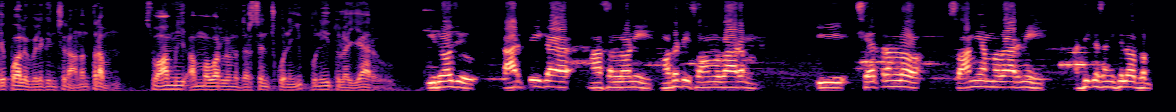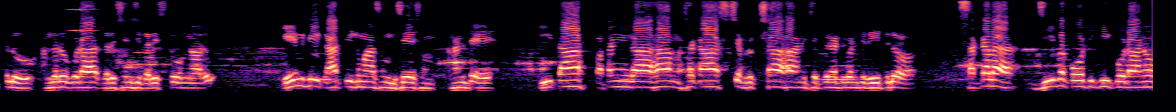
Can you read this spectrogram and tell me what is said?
దీపాలు వెలిగించిన అనంతరం స్వామి అమ్మవార్లను దర్శించుకుని పునీతులయ్యారు. ఈరోజు కార్తీక మాసంలోని మొదటి సోమవారం ఈ క్షేత్రంలో స్వామి అమ్మవారిని అధిక సంఖ్యలో భక్తులు అందరూ కూడా దర్శించి ధరిస్తూ ఉన్నారు. ఏమిటి కార్తీక మాసం విశేషం అంటే కీతా పతంగా మశకాశ్చ వృక్షా అని చెప్పినటువంటి రీతిలో సకల జీవకోటికి కూడాను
